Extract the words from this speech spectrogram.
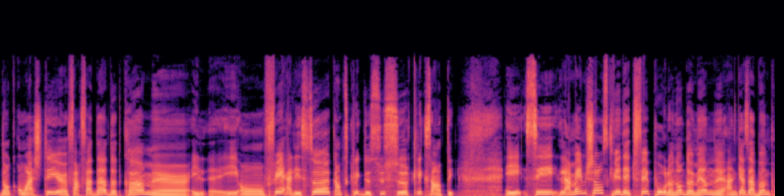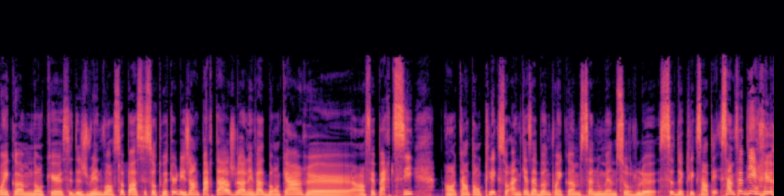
Donc, on a acheté euh, farfada.com euh, et, et, on fait aller ça quand tu cliques dessus sur Clic Santé. Et c'est la même chose qui vient d'être fait pour le nom de domaine annecasabonne.com. Donc, c'est de, je viens de voir ça passer sur Twitter. Les gens le partagent. Là, Alain Vadeboncoeur en fait partie quand on clique sur annecasabonne.com, ça nous mène sur le site de Clic Santé. Ça me fait bien rire,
